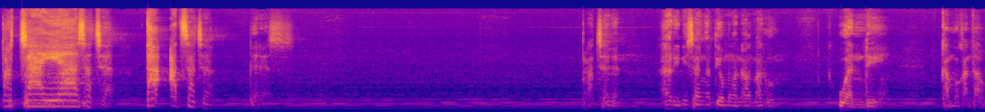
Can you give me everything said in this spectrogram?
percaya saja, taat saja, beres. Pelajaran. Hari ini saya ngerti omongan almarhum. One day, kamu akan tahu.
